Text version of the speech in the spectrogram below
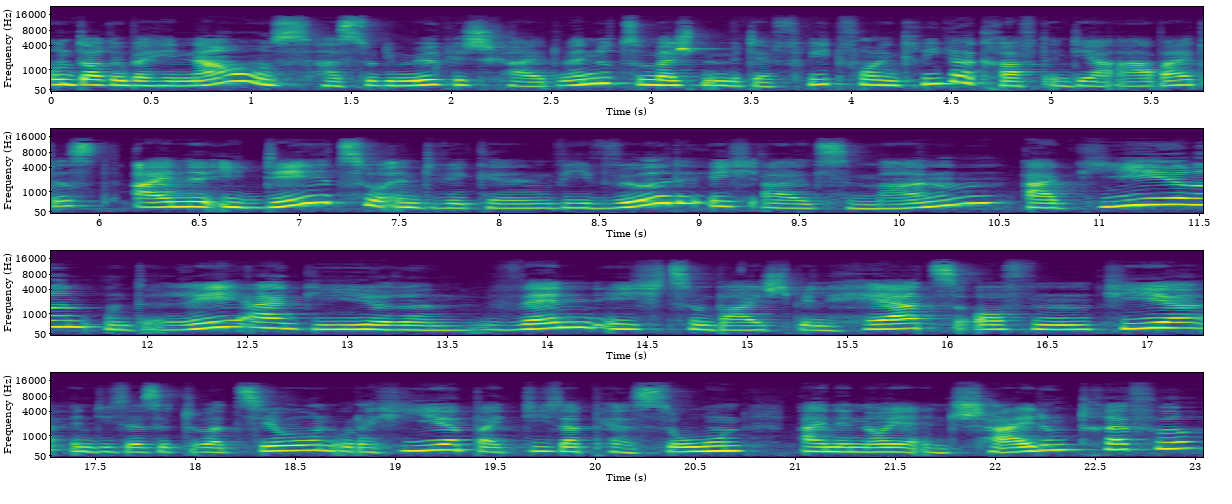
Und darüber hinaus hast du die Möglichkeit, wenn du zum Beispiel mit der friedvollen Kriegerkraft in dir arbeitest, eine Idee zu entwickeln, wie würde ich als Mann agieren und reagieren, wenn ich zum Beispiel herzoffen hier in dieser Situation oder hier bei dieser Person eine neue Entscheidung treffe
